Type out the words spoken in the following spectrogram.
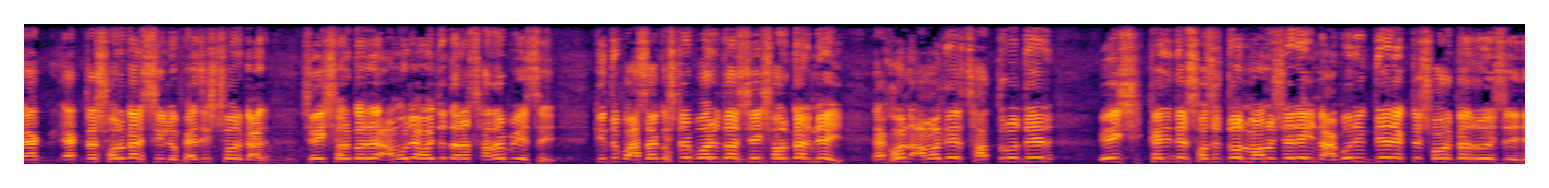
এক- একটা সরকার ছিল, ফ্যাসিস্ট সরকার, সেই সরকারের আমলে হয়তো তারা ছাড়া পেয়েছে। কিন্তু পাঁচ আগস্টের পরে তো আর সেই সরকার নেই। এখন আমাদের ছাত্রদের, এই শিক্ষার্থীদের সচেতন মানুষের, এই নাগরিকদের একটা সরকার রয়েছে।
